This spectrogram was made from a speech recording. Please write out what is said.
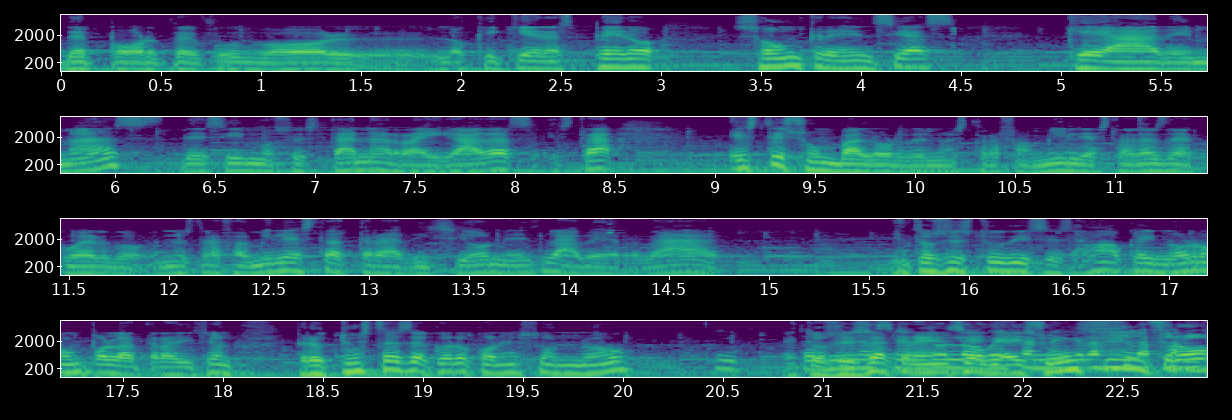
deporte, fútbol, lo que quieras, pero son creencias que además, decimos, están arraigadas, está, este es un valor de nuestra familia, estarás de acuerdo. En nuestra familia esta tradición es la verdad. Entonces tú dices, ah, ok, no rompo la tradición, pero tú estás de acuerdo con eso, no. Y Entonces esa creencia ya es un filtro,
